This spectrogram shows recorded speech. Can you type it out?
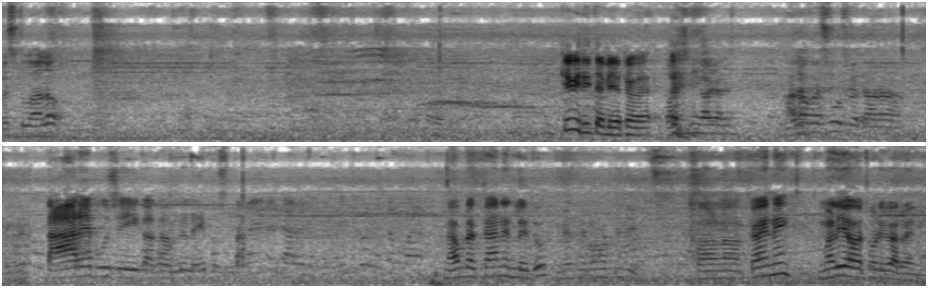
વસ્તુ હાલો કેવી રીતે બેઠો તારા? તારે પૂછે એ કાકા અમને નહીં પૂછતા. આપણે કાંઈ નહીં લીધું. પણ કઈ નહીં મળી આવે થોડી વાર રહીને.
